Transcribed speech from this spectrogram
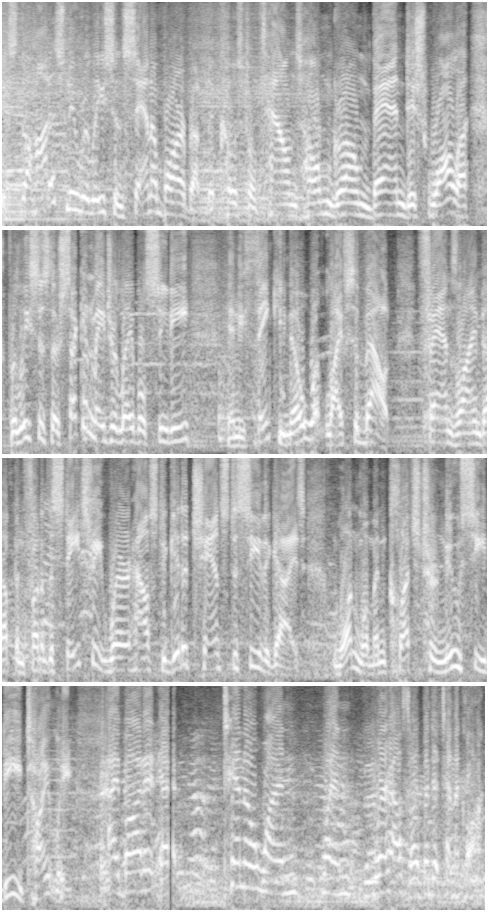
It's the hottest new release in Santa Barbara. The coastal town's homegrown band Dishwalla releases their second major label CD, and you think you know what life's about. Fans lined up in front of the State Street Wherehouse to get a chance to see the guys. One woman clutched her new CD tightly. I bought it at 10:01 when Wherehouse opened at 10 o'clock,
